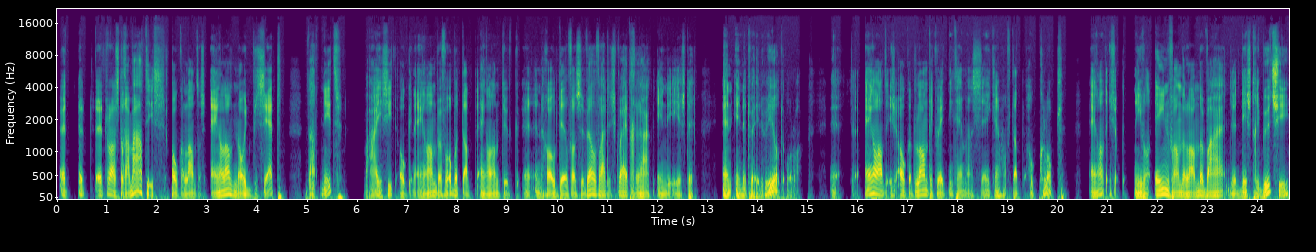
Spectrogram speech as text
Het, het, het was dramatisch. Ook een land als Engeland, nooit bezet, dat niet. Maar je ziet ook in Engeland bijvoorbeeld dat Engeland natuurlijk een groot deel van zijn welvaart is kwijtgeraakt in de Eerste en in de Tweede Wereldoorlog. Eh, Engeland is ook het land, ik weet niet helemaal zeker of dat ook klopt. Engeland is ook in ieder geval één van de landen waar de distributie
